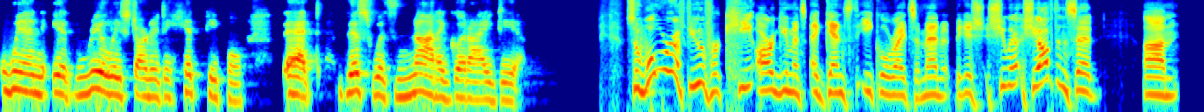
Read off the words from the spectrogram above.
when it really started to hit people that this was not a good idea. So what were a few of her key arguments against the equal rights amendment? Because she she often said um,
